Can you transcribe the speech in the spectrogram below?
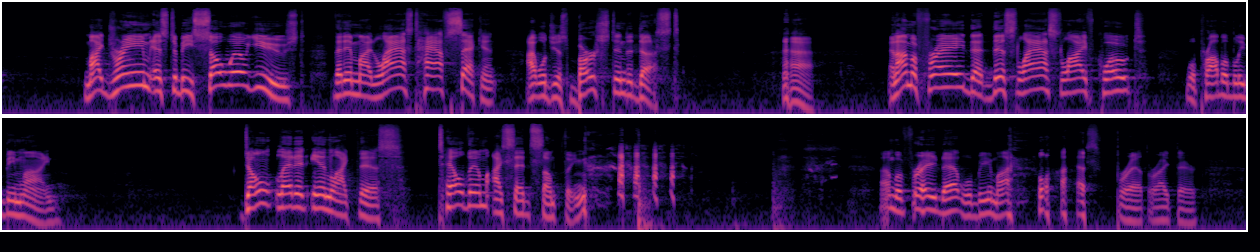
My dream is to be so well used that in my last half second, I will just burst into dust. and I'm afraid that this last life quote will probably be mine. Don't let it end like this. Tell them I said something. I'm afraid that will be my last breath right there.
